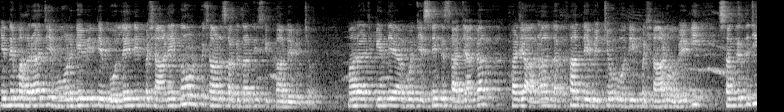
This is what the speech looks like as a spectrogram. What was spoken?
ਕਹਿੰਦੇ ਮਹਾਰਾਜ ਜੀ ਹੋਣਗੇ ਵੀ ਤੇ ਬੋਲੇ ਨੇ ਪਛਾਣੇ ਕੌਣ ਪਛਾਣ ਸਕਦਾ ਸੀ ਸਿੱਖਾਂ ਦੇ ਵਿੱਚੋਂ? ਮਹਾਰਾਜ ਕਹਿੰਦੇ ਇਹੋ ਜੇ ਸਿੰਘ ਸਾਜਾਂਗਾ, ਹਜ਼ਾਰਾਂ ਲੱਖਾਂ ਦੇ ਵਿੱਚੋਂ ਉਹਦੀ ਪਛਾਣ ਹੋਵੇਗੀ। ਸੰਗਤ ਜੀ,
